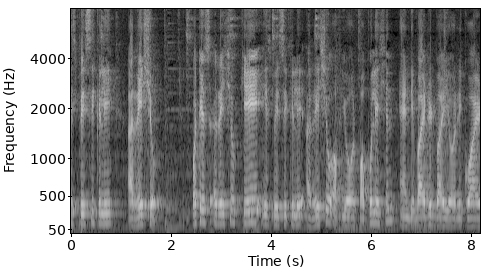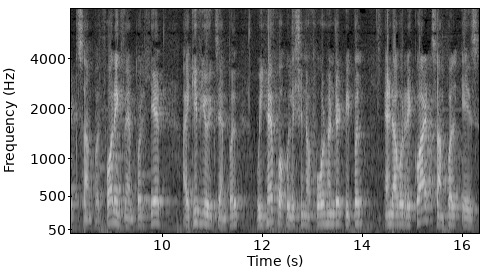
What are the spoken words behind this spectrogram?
is basically a ratio. What is a ratio? K is basically a ratio of your population and divided by your required sample. For example, here I give you example. We have population of 400 people and our required sample is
